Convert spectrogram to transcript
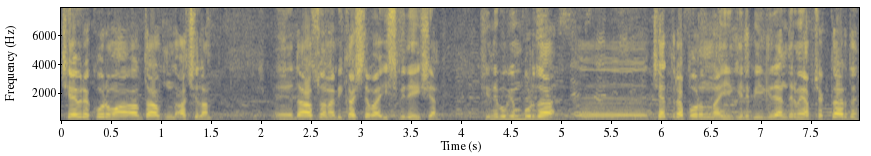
Çevre koruma adı altında açılan, e, daha sonra birkaç defa ismi değişen. Şimdi bugün burada e, chat raporunla ilgili bilgilendirme yapacaklardı.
